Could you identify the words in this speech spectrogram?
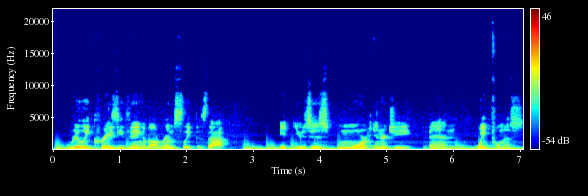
Really crazy thing about REM sleep is that it uses more energy than wakefulness.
